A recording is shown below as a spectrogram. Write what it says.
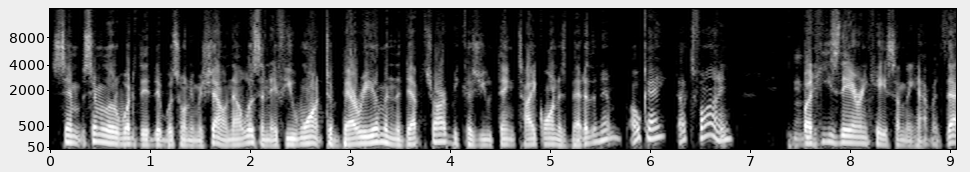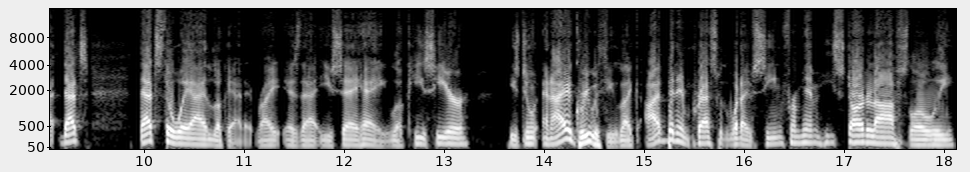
Sim, similar to what they did with Sony Michel. Now, listen, if you want to bury him in the depth chart because you think Tyquan is better than him, okay, that's fine. Mm-hmm. But he's there in case something happens. That that's that's the way I look at it, right? Is that you say, hey, look, he's here He's doing, and I agree with you. Like I've been impressed with what I've seen from him. He started off slowly.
